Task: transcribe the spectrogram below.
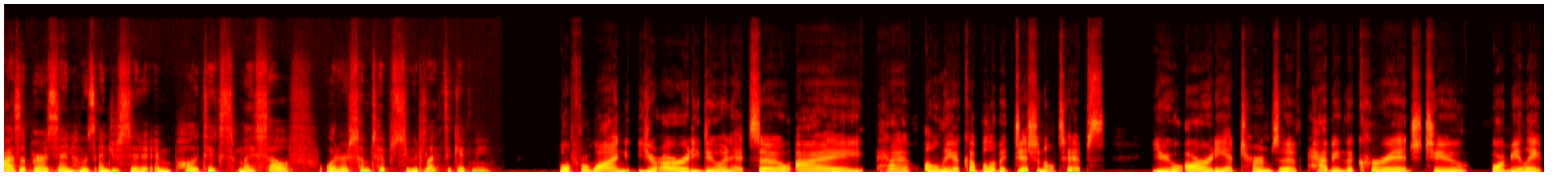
As a person who's interested in politics myself, what are some tips you would like to give me? Well, for one, you're already doing it. So I have only a couple of additional tips. You already, in terms of having the courage to formulate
